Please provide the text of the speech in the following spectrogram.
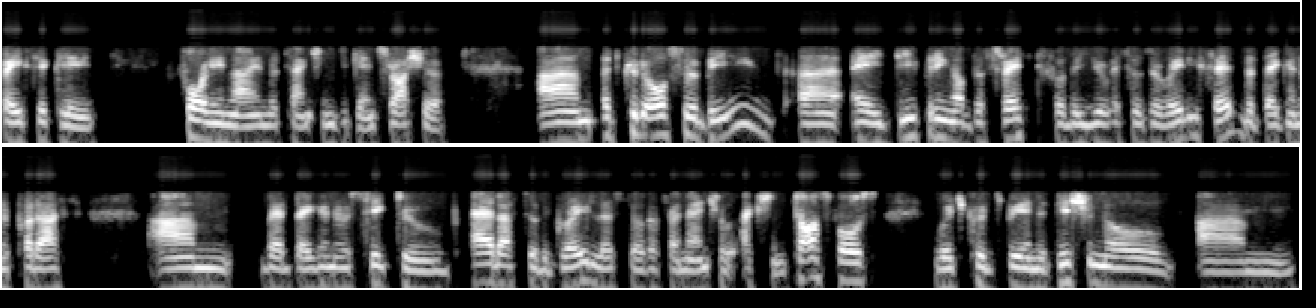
basically fall in line with sanctions against Russia. Um, it could also be uh, a deepening of the threat for the U.S. has already said that they're going to put us, um, that they're going to seek to add us to the grey list of the Financial Action Task Force, which could be an additional um,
